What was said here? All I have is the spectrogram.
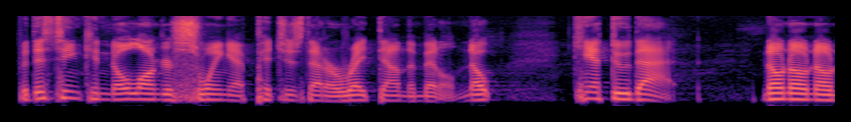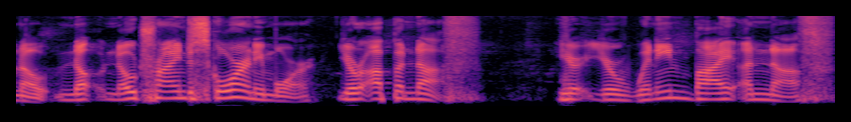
But this team can no longer swing at pitches that are right down the middle. Nope, can't do that. No, no, no, no, no, no trying to score anymore. You're up enough. You're you're winning by enough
